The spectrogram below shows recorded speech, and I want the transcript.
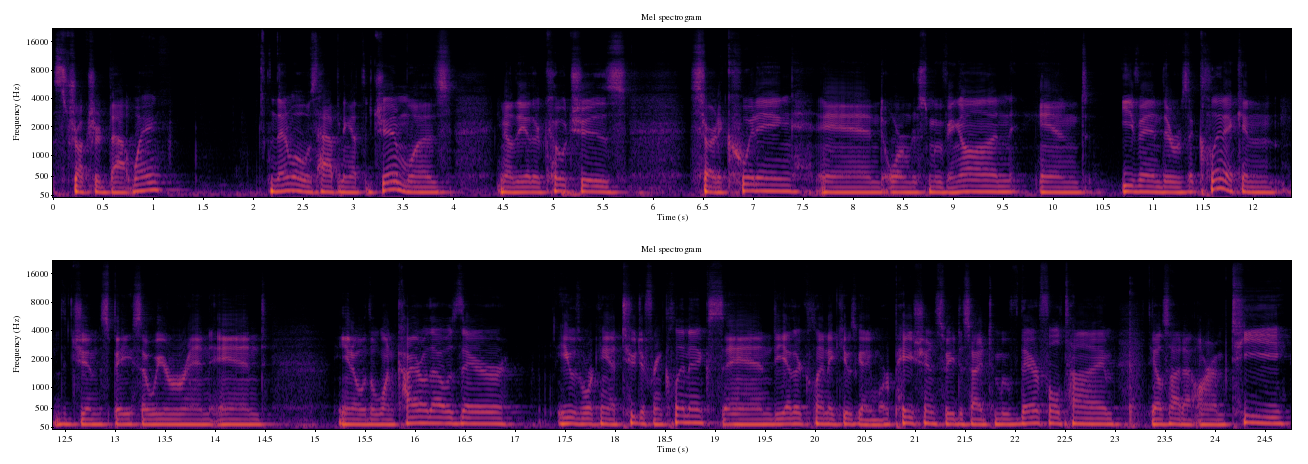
structured that way. And then what was happening at the gym was, you know, the other coaches started quitting and or just moving on. And even there was a clinic in the gym space that we were in, and you know, the one chiro that was there, he was working at two different clinics, and the other clinic he was getting more patients, so he decided to move there full time. They also had an RMT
